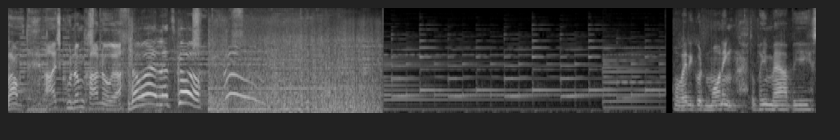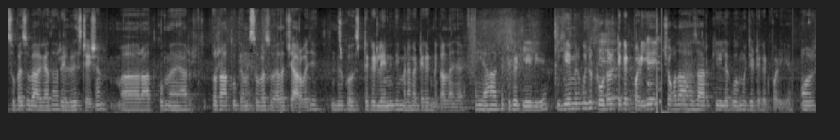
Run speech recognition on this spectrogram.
राम। आज खूनम खान होगा। दवा let's go very good morning तो भाई, मैं अभी सुबह सुबह आ गया था रेलवे स्टेशन। रात को मैं यार, रात को क्या मैं सुबह सुबह सोया था चार बजे। मेरे को टिकट लेनी थी, मैंने कहा टिकट निकालना जाए। यहाँ के टिकट ले लिए ये मेरे को जो टोटल टिकट पड़ी है, चौदह हज़ार की लगभग मुझे टिकट पड़ी है। और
